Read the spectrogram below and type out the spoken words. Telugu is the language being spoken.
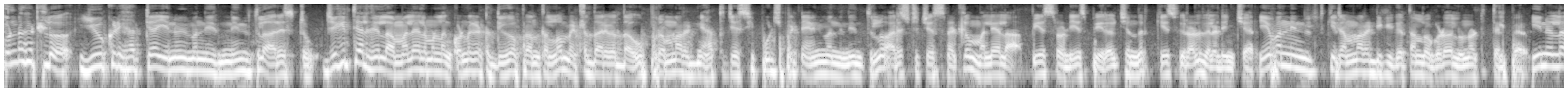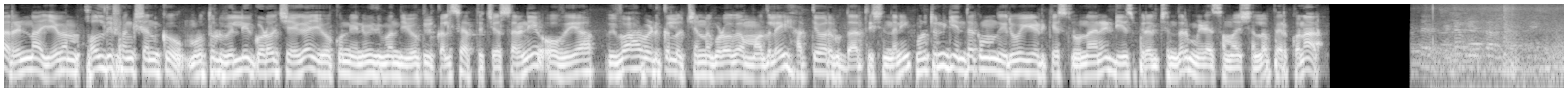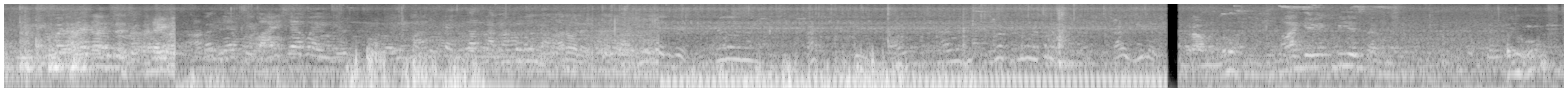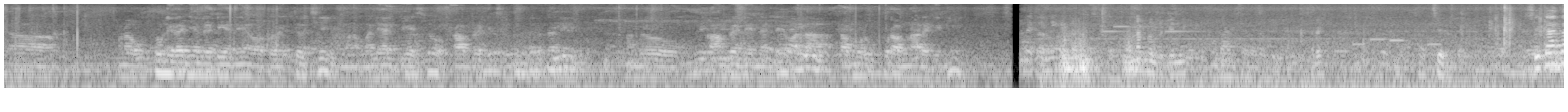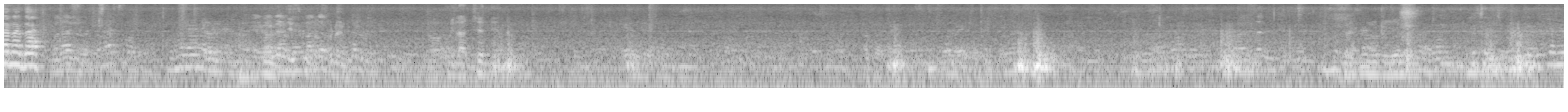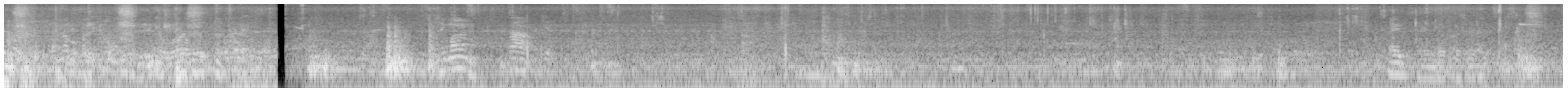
కొండగట్లో యువకుడి హత్య ఎనిమిది మంది నిందితుల అరెస్టు. జగిత్యాల జిల్లా మలయాళ మండలం కొండగట్ట దిగువ ప్రాంతంలో మెట్లదారి వద్ద ఉప్పు రమణారెడ్డిని హత్య చేసి పూడ్చిపెట్టిన ఎనిమిది మంది నిందితులను అరెస్టు చేసినట్లు మలయాళ PS road SP Ravichander case వివరాలు వెల్లడించారు. ఏవన్ నిందితుడికి రమణారెడ్డికి గతంలో గొడవలు ఉన్నట్టు తెలిపారు. ఈ నెల రెండున ఏవన్ హల్దీ ఫంక్షన్కు మృతుడు వెళ్ళి గొడవ చేయగా యువకుని ఎనిమిది మంది యువకులు కలిసి హత్య చేశారని ఓ వివాహ వేడుకల్లో చిన్న గొడవగా మొదలై హత్య వరకు దారితీసిందని మృతునికి ఇంతకు ముందు ఇరవై ఏడు కేసులు ఉన్నాయని డీఎస్పీ రవిచందర్ మీడియా సమావేశంలో పేర్కొన్నారు. మన ఉప్పు నిరంజన్ రెడ్డి అనే ఒక వ్యక్తి వచ్చి మన మలయాళ పిఎస్లో కాంప్లైంట్ ఇచ్చింది అందులో కాంప్లైంట్ ఏంటంటే వాళ్ళ తమ్ముడు ఉప్పు రమణారెడ్డిని శ్రీకాంత్ అన్నదా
